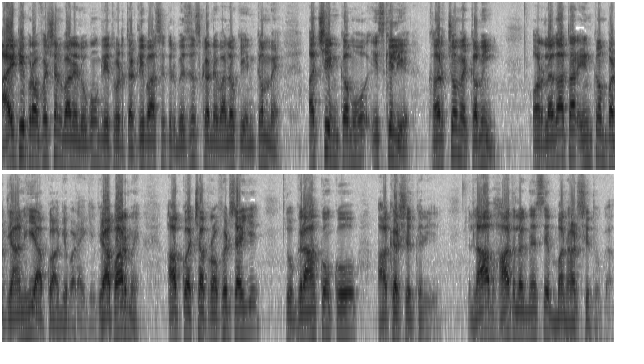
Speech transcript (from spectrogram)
आईटी प्रोफेशनल वाले लोगों के लिए थोड़ी तकलीफ़ आ सकती है। बिज़नेस करने वालों की इनकम में अच्छी इनकम हो, इसके लिए खर्चों में कमी और लगातार इनकम पर ध्यान ही आपको आगे बढ़ाएगी। व्यापार में आपको अच्छा प्रॉफिट चाहिए तो ग्राहकों को आकर्षित करिए। लाभ हाथ लगने से मन हर्षित होगा।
